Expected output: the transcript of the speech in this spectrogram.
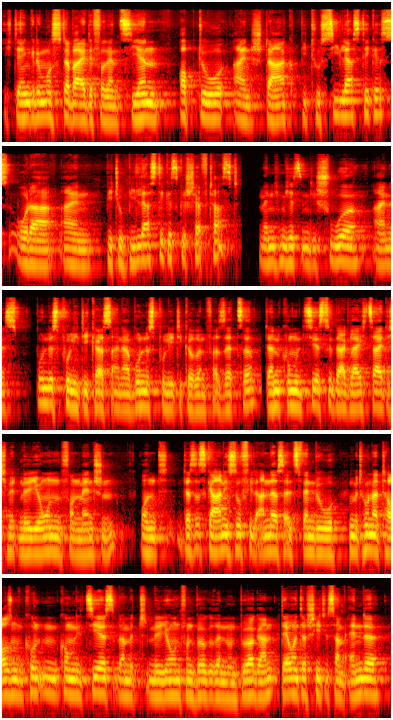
Ich denke, du musst dabei differenzieren, ob du ein stark B2C-lastiges oder ein B2B-lastiges Geschäft hast. Wenn ich mich jetzt in die Schuhe eines Bundespolitikers, einer Bundespolitikerin versetze, dann kommunizierst du da gleichzeitig mit Millionen von Menschen. Und das ist gar nicht so viel anders, als wenn du mit hunderttausenden Kunden kommunizierst oder mit Millionen von Bürgerinnen und Bürgern. Der Unterschied ist am Ende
